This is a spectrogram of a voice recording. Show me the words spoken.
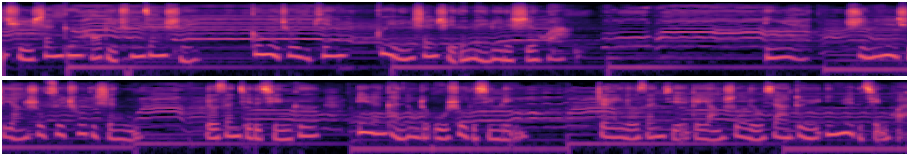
一曲山歌好比春江水，勾勒出一篇桂林山水的美丽的诗画。音乐是人们认识杨烁最初的声音，刘三姐的情歌依然感动着无数的心灵。正因刘三姐给杨烁留下对于音乐的情怀，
